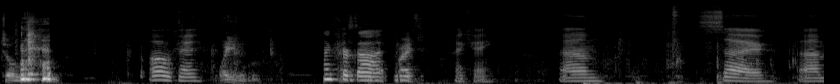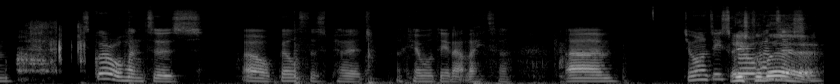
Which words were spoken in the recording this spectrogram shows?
John Oh, okay. waving. I forgot. Right. Okay. Um. So, um, squirrel hunters. Oh, Bill's disappeared. Okay, we'll do that later. Um, do you want to do squirrel still hunters? there.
